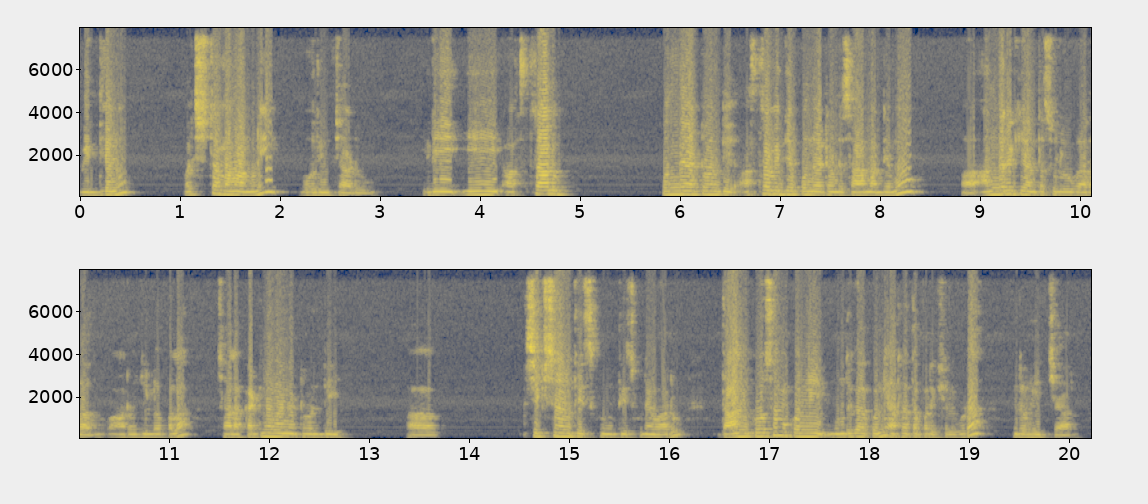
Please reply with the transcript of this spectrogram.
విద్యను వశిష్ఠ మహాముని బోధించాడు. ఇది ఈ అస్త్రాలు పొందినటువంటి అస్త్ర విద్య పొందేటువంటి సామర్థ్యము అందరికీ అంత సులువుగా రాదు. ఆ రోజుల లోపల చాలా కఠినమైనటువంటి ఆ, శిక్షణను తీసుకుని తీసుకునేవారు. దానికోసం కొన్ని ముందుగా కొన్ని అర్హత పరీక్షలు కూడా నిర్వహించారు.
